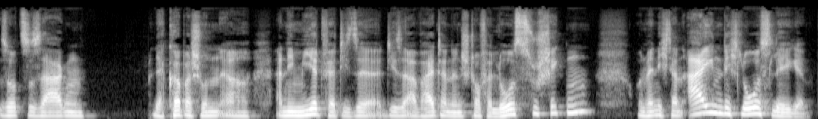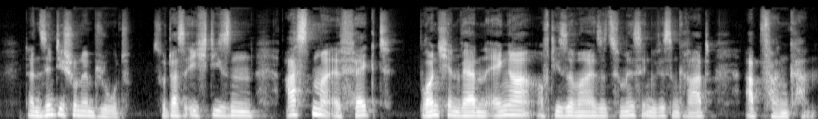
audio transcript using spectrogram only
sozusagen der Körper schon äh, animiert wird, diese, diese erweiternden Stoffe loszuschicken. Und wenn ich dann eigentlich loslege, dann sind die schon im Blut sodass ich diesen Asthma-Effekt, Bronchien werden enger, auf diese Weise zumindest in gewissem Grad abfangen kann.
